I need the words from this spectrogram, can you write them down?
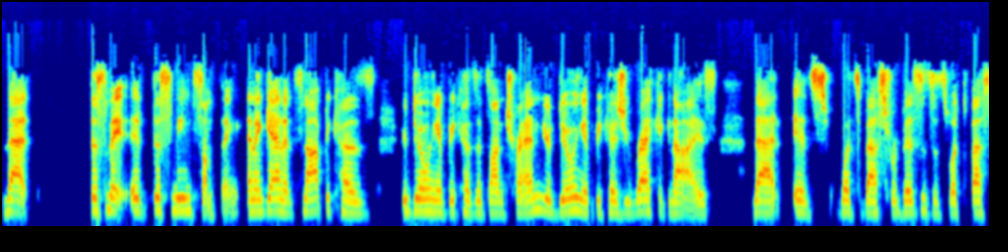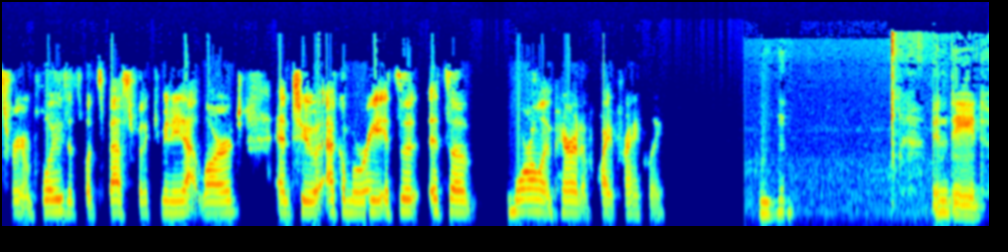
that this may it this means something. And again it's not because you're doing it because it's on trend you're doing it because you recognize that it's what's best for business, it's what's best for your employees, it's what's best for the community at large. And to echo Marie, it's a it's a moral imperative, quite frankly. Mm-hmm. Indeed.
